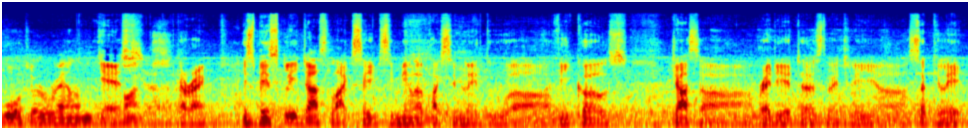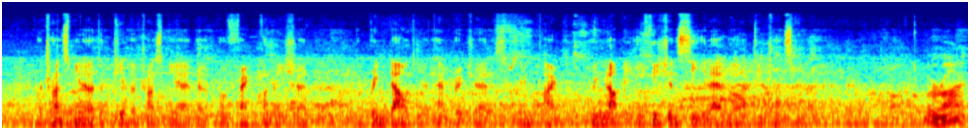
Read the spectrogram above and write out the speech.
water around yes, pipes. correct. It's basically just like same similar, quite similar to uh, vehicles, just uh, radiators to actually uh, circulate the transmitter to keep the transmitter at the perfect condition to bring down the temperature at the same time, bring up the efficiency level of the transmitter. All right.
